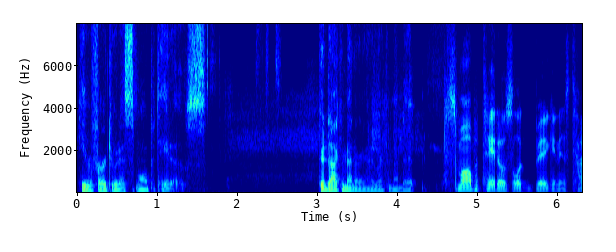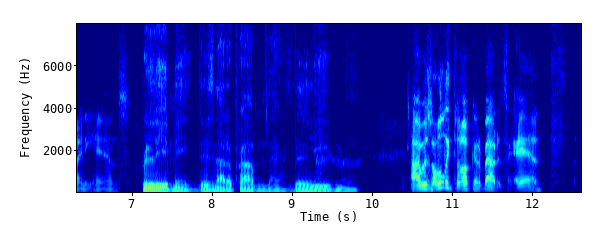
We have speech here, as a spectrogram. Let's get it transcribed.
he referred to it as small potatoes. Good documentary. I recommend it. Small potatoes look big in his tiny hands. Believe me, there's not a problem there. Believe me. I was only talking about his hands.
